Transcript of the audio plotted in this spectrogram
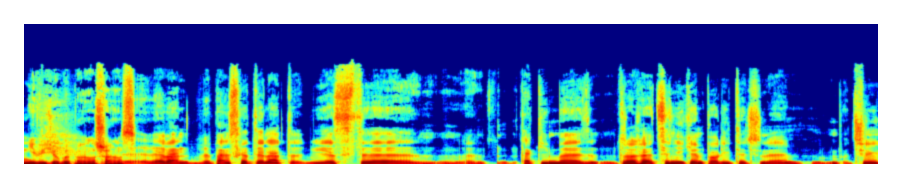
nie widziałby pan szans? E, wie pan, pan Schetyna to jest e, takim trochę cynikiem politycznym, czyli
